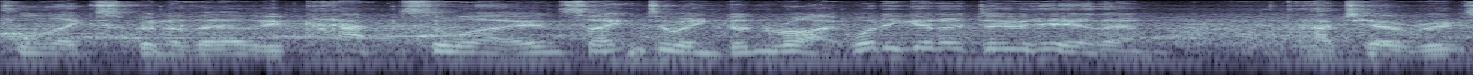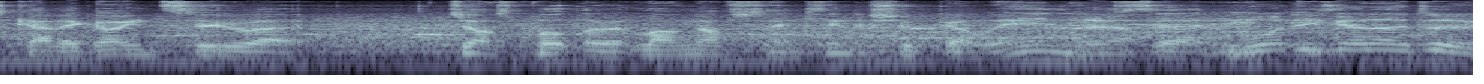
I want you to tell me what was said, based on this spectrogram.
little leg spinner there that he pats away and saying to England, right, what are you going to do here then? How Joe Root's kind of going to uh, Jos Buttler at long off saying, I think I should go in. He's, uh, what are you going to do?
